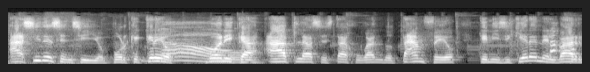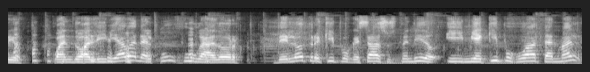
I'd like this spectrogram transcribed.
Así de sencillo, porque creo, Mónica, Atlas está jugando tan feo que ni siquiera en el barrio, cuando alineaban a algún jugador del otro equipo que estaba suspendido y mi equipo jugaba tan mal,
